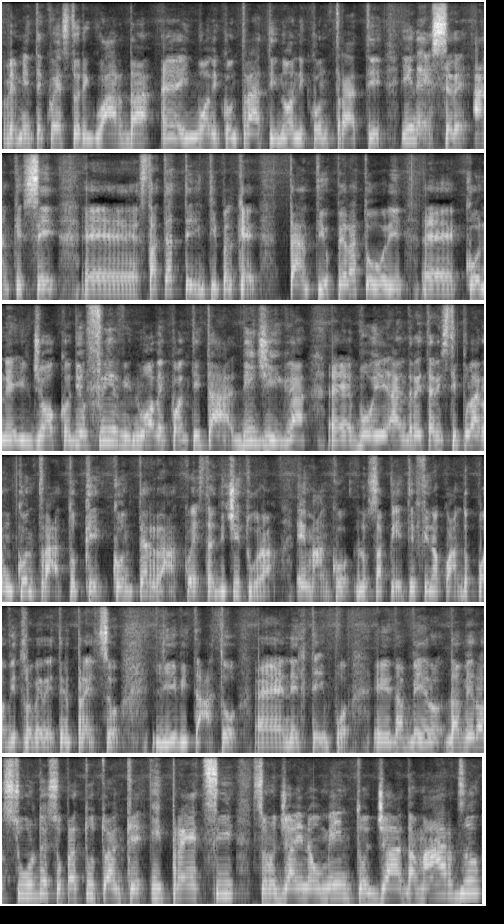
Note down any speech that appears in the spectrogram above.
Ovviamente questo riguarda eh, i nuovi contratti non i contratti in essere anche se eh, state attenti perché tanti operatori eh, con il gioco di offrirvi nuove quantità di giga eh, voi andrete a ristipulare un contratto che conterrà questa dicitura e manco lo sapete fino a quando poi vi troverete il prezzo lievitato eh, nel tempo. È davvero davvero assurdo e soprattutto anche i prezzi sono già in aumento già da marzo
